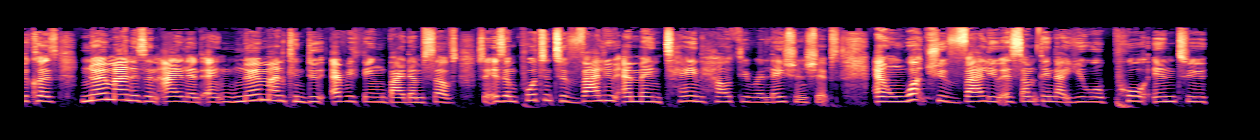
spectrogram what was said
because no man is an island and no man can do everything by themselves. So it's important to value and maintain healthy relationships. And what you value is something that you will pour into,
